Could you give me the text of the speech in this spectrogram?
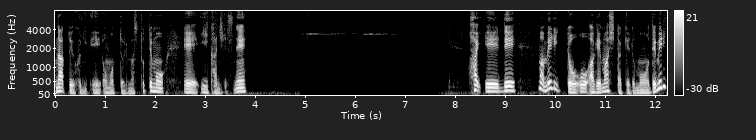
なというふうに、えー、思っております。とっても、えー、いい感じですね。はい。えー、で、まあメリットを挙げましたけども、デメリッ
